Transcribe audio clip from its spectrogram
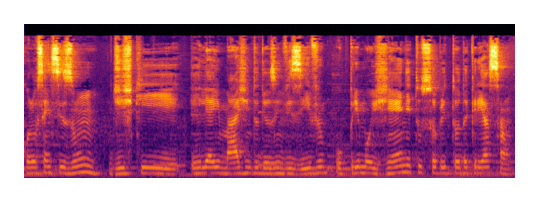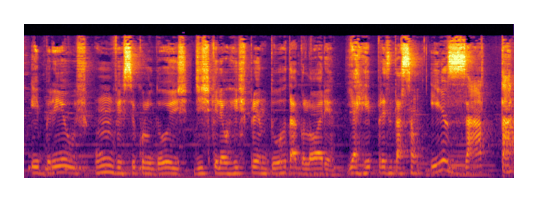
Colossenses 1 diz que ele é a imagem do Deus invisível, o primogênito sobre toda a criação. Hebreus 1, versículo 2 diz que ele é o resplendor da glória e a representação exata,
